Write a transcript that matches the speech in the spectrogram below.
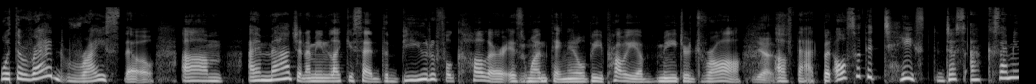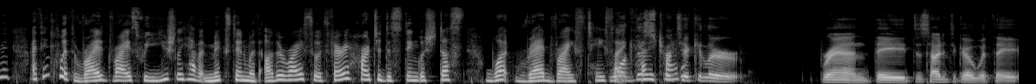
With the red rice, though, um, I imagine, I mean, like you said, the beautiful color is one thing. It'll be probably a major draw Mm-hmm. Yes. of that. But also the taste. Does Because, I mean, I think with red rice, we usually have it mixed in with other rice. So it's very hard to distinguish just what red rice tastes Well, like. have this you tried it? Brand, they decided to go with a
